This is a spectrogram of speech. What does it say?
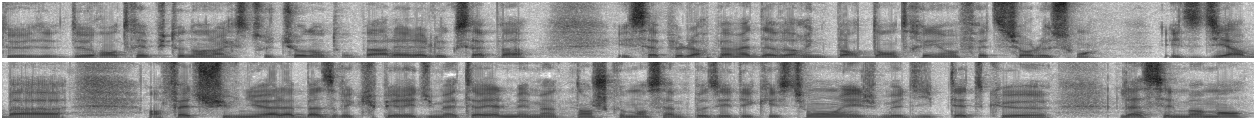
de, de rentrer plutôt dans la structure dont on parlait, la Luxapa, et ça peut leur permettre d'avoir une porte d'entrée en fait sur le soin. Et de se dire bah en fait je suis venu à la base récupérer du matériel mais maintenant je commence à me poser des questions et je me dis peut-être que là c'est le moment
